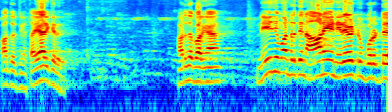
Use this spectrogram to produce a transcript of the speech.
பார்த்து வச்சுங்க தயாரிக்கிறது. அடுத்து பாருங்க. நீதிமன்றத்தின் ஆணையை நிறைவேற்றும் பொருட்டு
